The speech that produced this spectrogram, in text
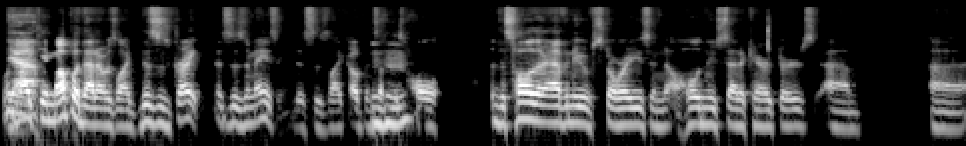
when Yeah. I came up with that, I was like, this is great. This is amazing. This is like opens up this Mhm. whole this whole other avenue of stories and a whole new set of characters. Um, uh,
